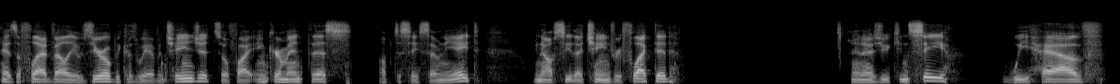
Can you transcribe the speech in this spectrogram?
has a flat value of zero because we haven't changed it. So if I increment this up to say 78, we now see that change reflected. And as you can see, we have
